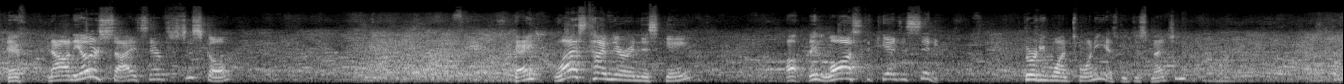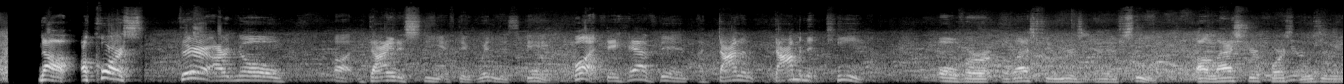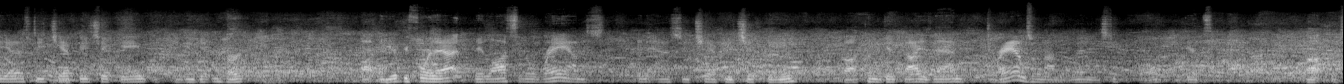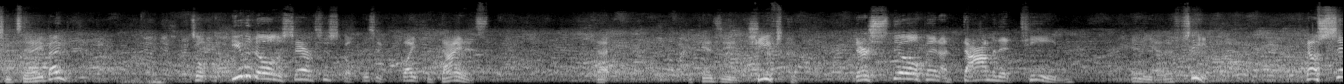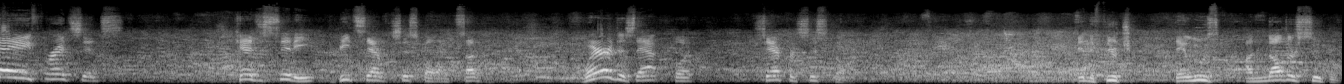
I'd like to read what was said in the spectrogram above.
If now on the other side, San Francisco. Okay, last time they were in this game, uh, they lost to Kansas City 31 20, as we just mentioned. Now, of course, there are no uh, dynasty if they win this game, but they have been a dominant team over the last few years in NFC. Uh, last year, of course, losing the NFC Championship game, even getting hurt. Uh, the year before that, they lost to the Rams in the NFC Championship game. Uh, couldn't get by them. The Rams went on to win the Super Bowl against uh, the Cincinnati Bengals. So even though the San Francisco isn't quite the dynasty that Kansas City Chiefs could, there's still been a dominant team in the NFC. Now, say for instance, Kansas City beats San Francisco on Sunday. Where does that put San Francisco in the future? They lose another Super Bowl.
